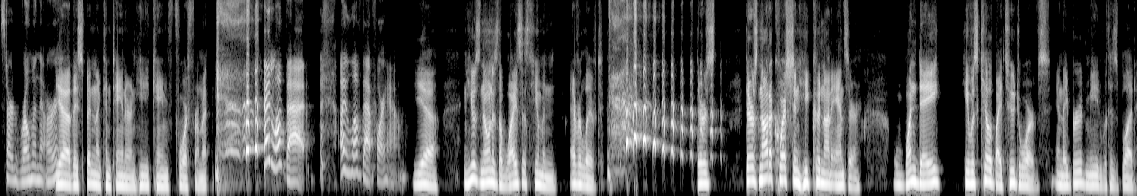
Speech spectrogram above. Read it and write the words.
started roaming the earth. yeah, they spit in a container and he came forth from it. I love that. I love that for him. Yeah. And he was known as the wisest human ever lived. There's there's not a question he could not answer. One day he was killed by two dwarves and they brewed mead with his blood.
